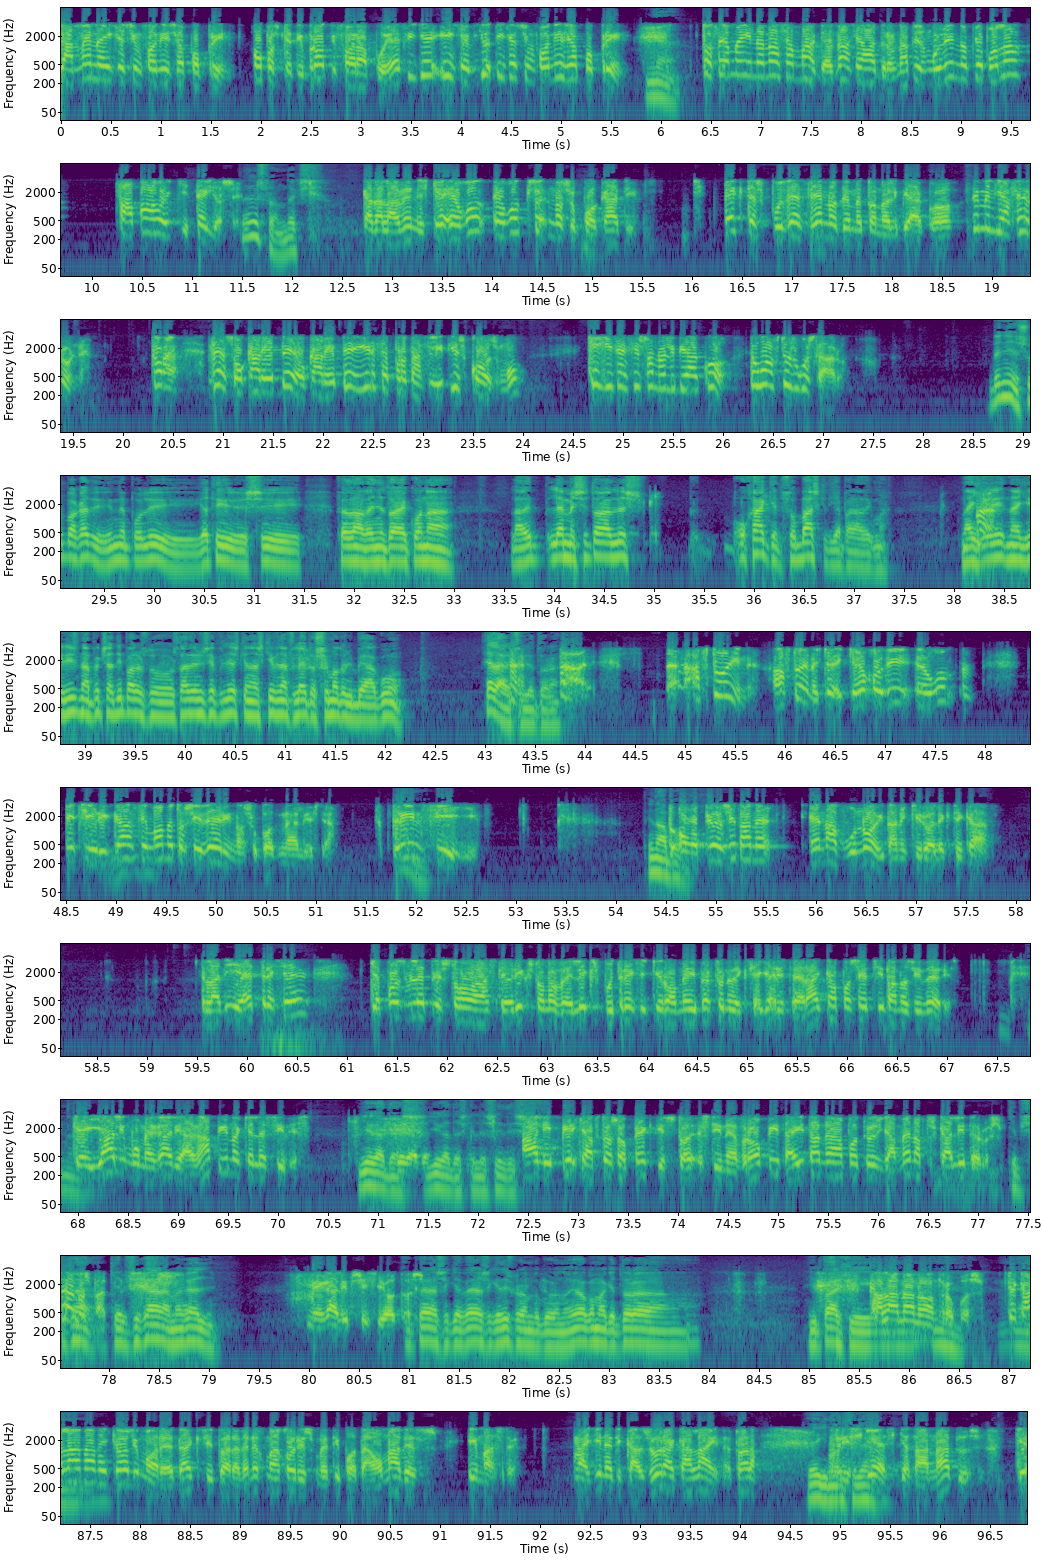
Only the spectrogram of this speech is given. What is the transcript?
Για μένα είχε συμφωνήσει από πριν. Όπως και την πρώτη φορά που έφυγε, είχε βγει ότι είχε συμφωνήσει από πριν. Ναι. Το θέμα είναι να είσαι μάγκας, να είσαι άντρας, να πεις μου δίνουν πιο πολλά, θα πάω εκεί. Τέλειωσε. Τέλος πάντων, εντάξει. Καταλαβαίνεις. Και εγώ, εγώ ξέρω να σου πω κάτι. Παίκτες που δεν δένονται με τον Ολυμπιακό δεν με ενδιαφέρουν. Τώρα, δες, ο Καρεμπέ, ο Καρεμπέ ήρθε πρωταθλητής κόσμου και έχει δεθεί στον Ολυμπιακό. Εγώ αυτούς γουστάρω. Δεν είναι, σου είπα κάτι. Είναι πολύ. Γιατί εσύ θέλω να δεν είναι τώρα εικόνα. Δηλαδή, λέμε εσύ τώρα λες. Ο Χάκετ στο μπάσκετ για παράδειγμα. Να, γυρί, να γυρίζει να παίξει αντίπαλο στο στάδιο νησί φιλίας και να σκύβει να φυλάει το σήμα του Ολυμπιακού. Έλα, ρε φίλε τώρα. Α, ε, Αυτό είναι. Αυτό είναι. Και, και έχω δει, εγώ πιτσιρικά θυμάμαι το Σιδέρι να σου πω την αλήθεια. Πριν φύγει, Τι να πω. ο οποίος ήταν ένα βουνό, ήταν κυριολεκτικά. Δηλαδή έτρεχε και πώς βλέπεις το Αστερίξ, τον Οβελίξ που τρέχει και οι Ρωμαίοι πέφτουν δεξιά και αριστερά, κάπως έτσι ήταν ο Σιδέρης. Και η άλλη μου μεγάλη αγάπη είναι ο Κελεσίδης. Γίγαντας, γίγαντας και λεσίδη. Αν υπήρχε αυτός ο παίκτης στην Ευρώπη, θα ήταν από τους, για μένα από τους καλύτερους. Και, ψυχά, και ψυχάρα μεγάλη. Μεγάλη ψυχή, όντως. Πέρασε και πέρασε και δύσκολα με τον κορονοϊό, ακόμα και τώρα υπάρχει. Καλά να είναι ο άνθρωπος. Ναι. Και καλά να είναι και όλοι μωρέ, εντάξει τώρα, δεν έχουμε να χωρίσουμε τίποτα. Ομάδες είμαστε. Να γίνεται η καζούρα, καλά είναι. Τώρα Έγινε, ρε φίλε. θρησκείες και θανάτους. Και...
